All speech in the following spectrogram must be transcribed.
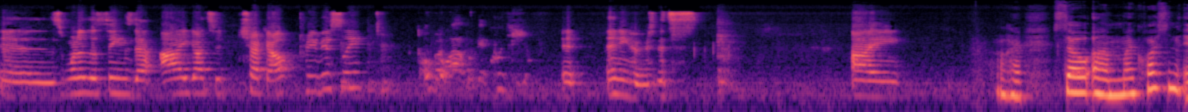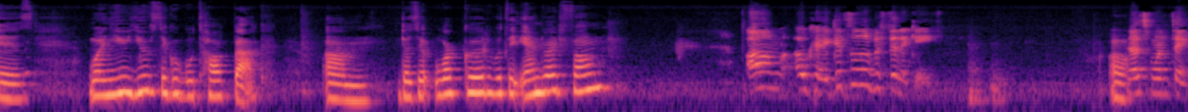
is one of the things that I got to check out previously. It, anywho's, it's I Okay, so um, my question is when you use the Google TalkBack, um, does it work good with the Android phone? Um, okay, it gets a little bit finicky. Oh, That's one thing.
